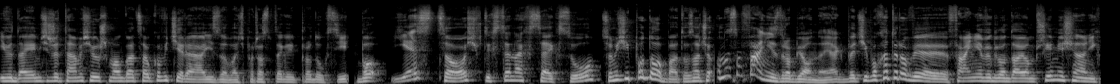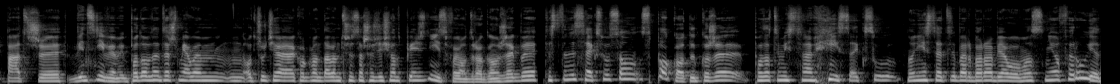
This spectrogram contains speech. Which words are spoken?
i wydaje mi się, że tam się już mogła całkowicie realizować podczas tej produkcji, bo jest coś w tych scenach seksu, co mi się podoba, to znaczy one są fajnie zrobione, jakby ci bohaterowie fajnie wyglądają, przyjemnie się na nich patrzy, więc nie wiem, podobne też miałem mm, odczucia jak oglądałem 365 dni swoją drogą, że jakby te sceny seksu są spoko, tylko że poza tymi scenami seksu, no niestety Barbara Białowąs nie oferuje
